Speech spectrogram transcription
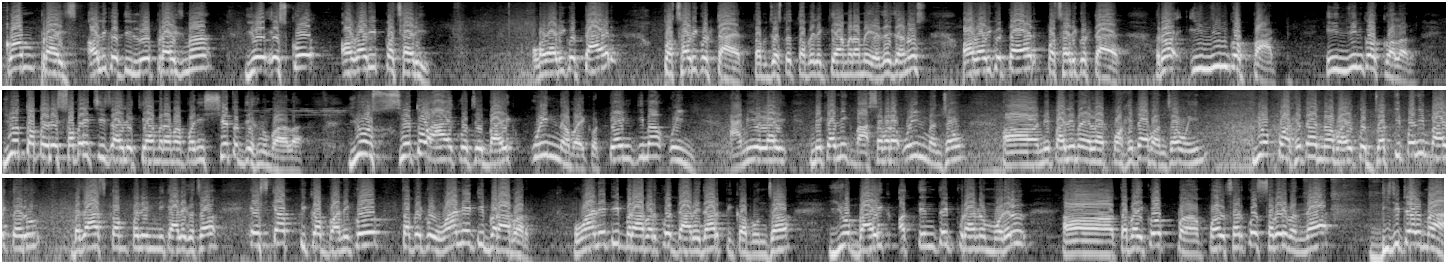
कम प्राइस अलिकति लो प्राइसमा यो यसको अगाडि पछाडि अगाडिको टायर पछाडिको टायर। तब जस्तो तपाईँले क्यामेरामा हेर्दै जानुहोस् अगाडिको टायर पछाडिको टायर। र इन्जिनको पार्ट इन्जिनको कलर। यो तपाईँले सबै चिज अहिले क्यामेरामा पनि सेतो देख्नुभयो होला। यो सेतो आएको चाहिँ बाइक विन नभएको ट्याङ्कीमा विन हामी यसलाई मेकानिक भाषाबाट विन भन्छौँ। नेपालीमा यसलाई पखेटा भन्छ विन यो पखेटा नभएको जति पनि बाइकहरू बजाज कम्पनीले निकालेको छ यसका पिकअप भनेको तपाईँको वान एट्टी बराबर। वान एट्टी बराबरको दावेदार पिकअप हुन्छ। यो बाइक अत्यन्तै पुरानो मोडल तपाईँको पल्सरको सबैभन्दा डिजिटलमा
